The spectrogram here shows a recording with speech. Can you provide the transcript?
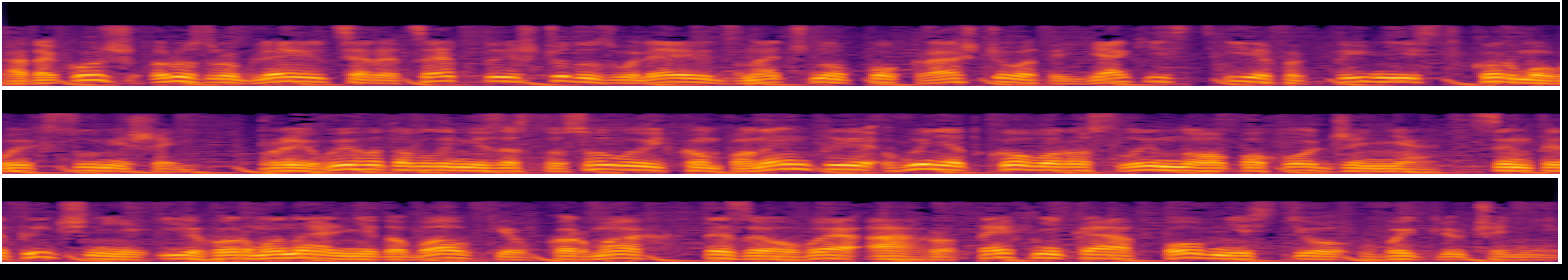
а також розробляються рецепти, що дозволяють значно покращувати якість і ефективність кормових сумішей. При виготовленні застосовують компоненти винятково рослинного походження, синтетичні і гормональні добавки в кормах ТЗОВ агротехніка повністю виключені.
